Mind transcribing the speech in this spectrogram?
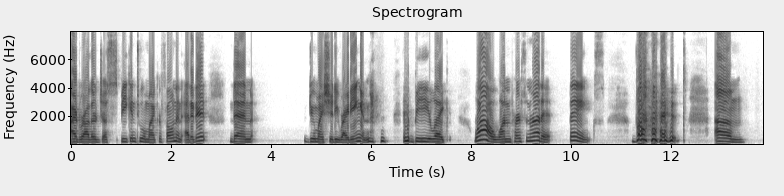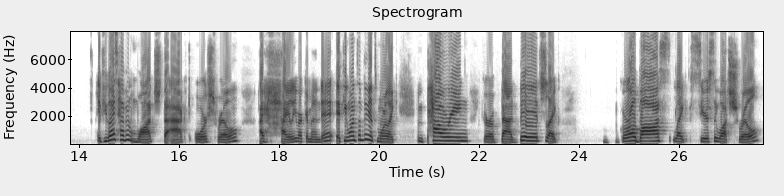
I'd rather just speak into a microphone and edit it than do my shitty writing and it be like, wow, one person read it. Thanks. But um, if you guys haven't watched The Act or Shrill, I highly recommend it. If you want something that's more like empowering, you're a bad bitch, like girl boss, like seriously watch Shrill.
